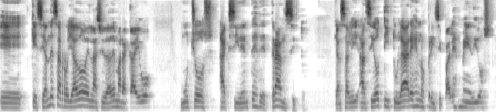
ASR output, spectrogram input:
eh, que se han desarrollado en la ciudad de Maracaibo muchos accidentes de tránsito que han, han sido titulares en los principales medios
